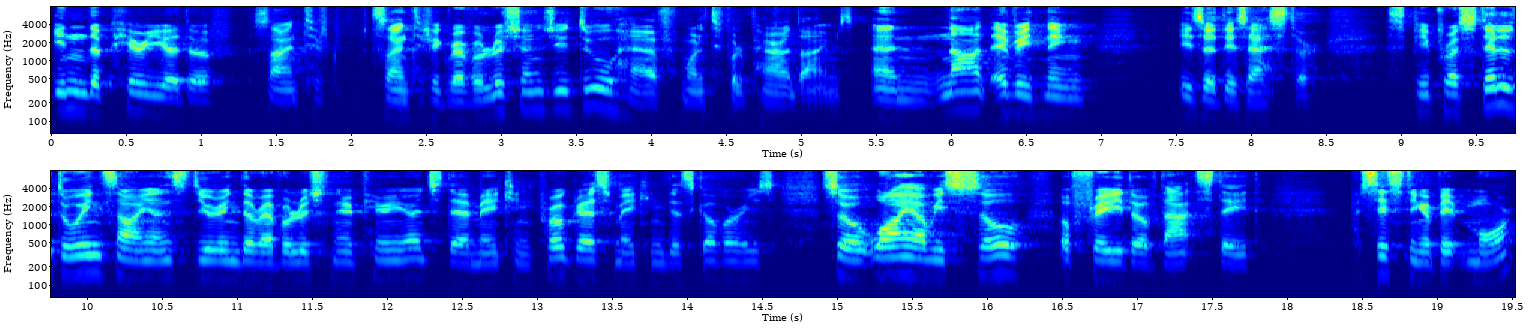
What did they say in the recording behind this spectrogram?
in the period of scientific, scientific revolutions, you do have multiple paradigms, and not everything is a disaster. People are still doing science during the revolutionary periods. They're making progress, making discoveries. So why are we so afraid of that state persisting a bit more?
